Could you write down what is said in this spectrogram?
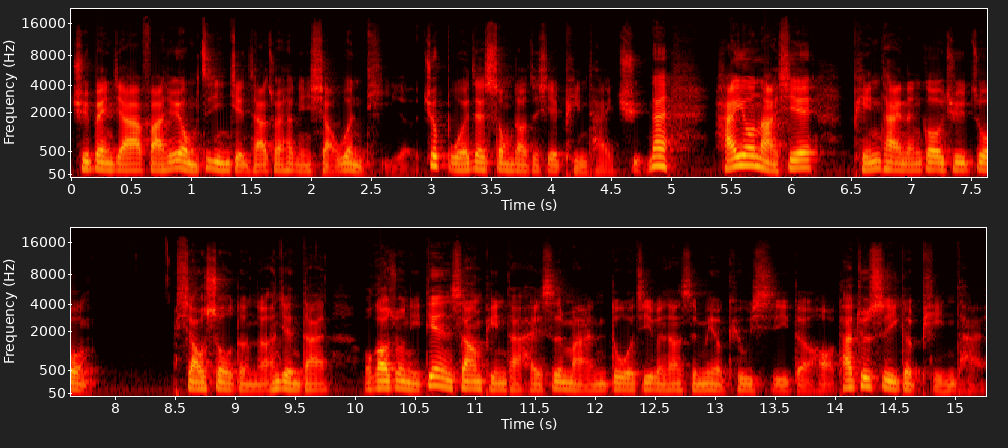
去被人家发现，因为我们自己检查出来有点小问题了，就不会再送到这些平台去。那还有哪些平台能够去做销售的呢？很简单。我告诉你，电商平台还是蛮多，基本上是没有 QC 的哈，它就是一个平台，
